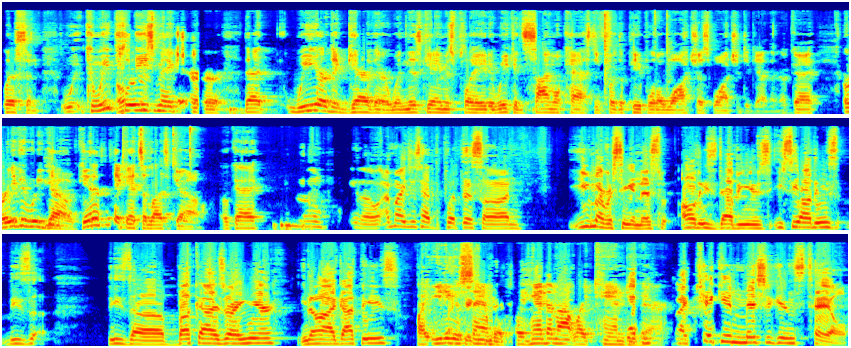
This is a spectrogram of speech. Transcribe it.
Listen, can we please make sure that we are together when this game is played and we can simulcast it for the people to watch us watch it together, okay? Or even we go, get us tickets and let's go, okay? You know, I might just have to put this on. You remember seeing this? All these W's. You see all these these uh, these uh, Buckeyes right here. You know how I got these? By eating by a sandwich. They hand them out like candy by, there. By kicking Michigan's tail.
